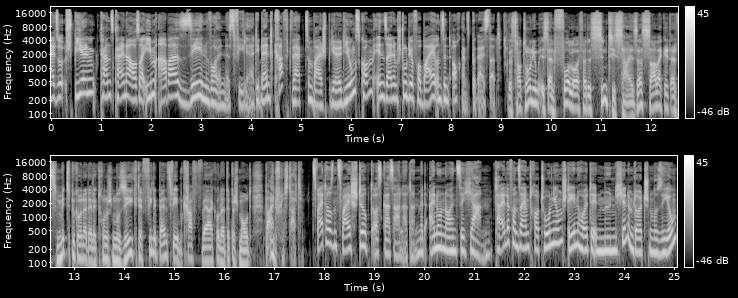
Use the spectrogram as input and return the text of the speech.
Also spielen kann es keiner außer ihm, aber sehen wollen es viele. Die Band Kraftwerk zum Beispiel. Die Jungs kommen in seinem Studio vorbei und sind auch ganz begeistert. Das Trautonium ist ein Vorläufer des Synthesizers. Sala gilt als Mitbegründer der elektronischen Musik, der viele Bands wie eben Kraftwerk oder Depeche Mode beeinflusst hat. 2002 stirbt Oskar Sala dann mit 91 Jahren. Teile von seinem Trautonium stehen heute in München im Deutschen Museum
